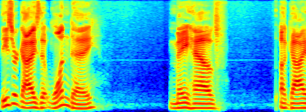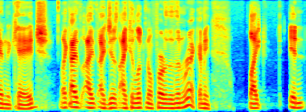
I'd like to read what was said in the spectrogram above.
These are guys that one day may have a guy in the cage. Like I, I, I just I can look no further than Rick. I mean, like in,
